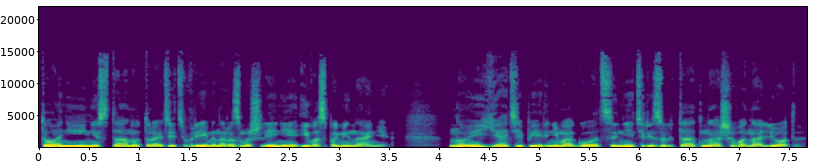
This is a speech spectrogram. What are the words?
то они и не станут тратить время на размышления и воспоминания. Но и я теперь не могу оценить результат нашего налета.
